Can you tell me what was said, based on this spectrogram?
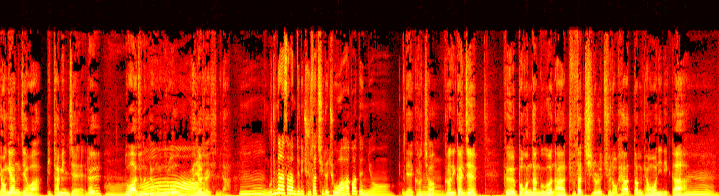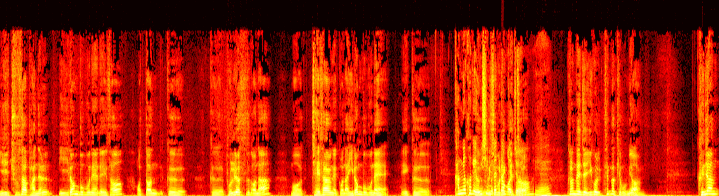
영양제와 비타민제를 어. 놓아주는 병원으로 알려져 있습니다. 음, 우리나라 사람들이 주사 치료 좋아하거든요. 네, 그렇죠. 음. 그러니까 이제 그 보건당국은 아 주사 치료를 주로 해왔던 병원이니까 음. 이 주사 바늘 이런 부분에 대해서 어떤 그, 그 돌려쓰거나 뭐 재사용했거나 이런 부분에 이그 강력하게 그 의심을, 의심을 했던 거죠. 했겠죠. 예. 그런데 이제 이걸 생각해 보면 그냥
